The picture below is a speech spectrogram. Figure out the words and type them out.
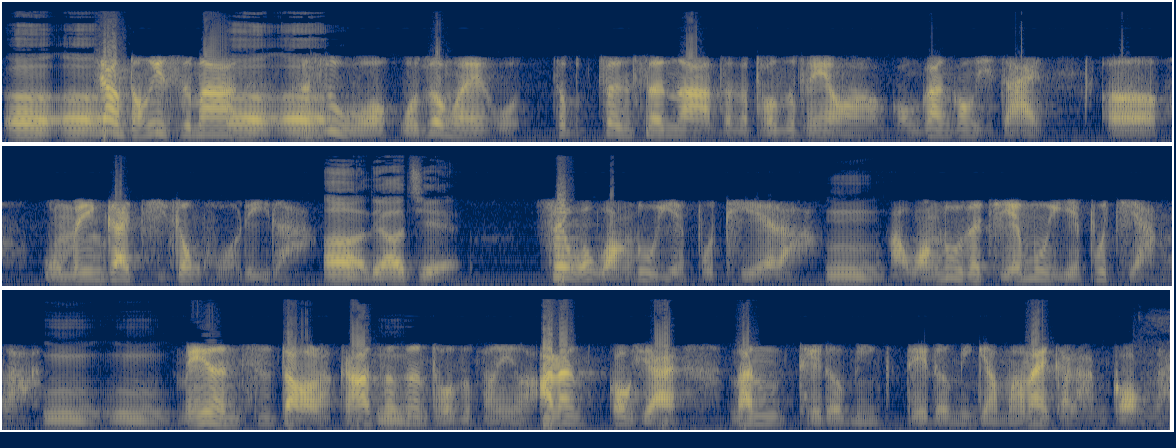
嗯嗯，这样懂意思吗？嗯嗯。可是我我认为我这正身啊，这个投资朋友啊，公干恭喜财，呃。我们应该集中火力啦。嗯，了解。所以我网络也不贴啦。嗯。啊，网络的节目也不讲啦。嗯嗯。没人知道了。刚刚真正投资朋友，啊，咱讲起来，咱提到名，提到名，叫慢慢跟人讲啦。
